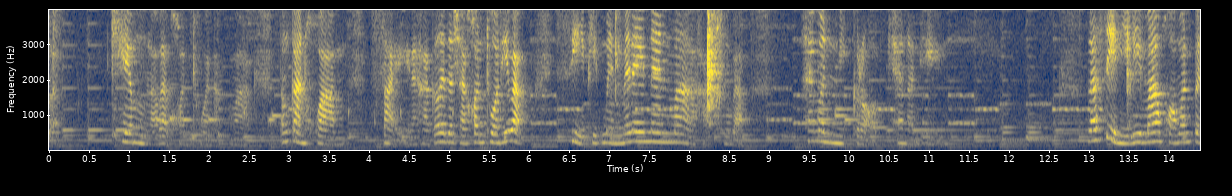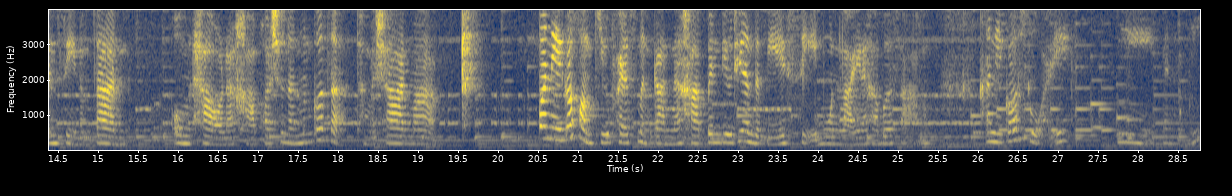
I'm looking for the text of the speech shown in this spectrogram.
แบบเข้มแล้วแบบคอนทัวร์หนักมาก ต้องการความใสนะคะ ก็เลยจะใช้คอนทัวร์ที่แบบสีพิกเมนต์ไม่ได้แน่นมากค่ะ คือแบบ ให้มันมีกรอบแค่นั้นเอง และสีนี้ดีมากเพราะมันเป็นสีน้ำตาลอมเทานะคะ เพราะฉะนั้นมันก็จะธรรมชาติมาก วันนี้ก็ของ Q Press เหมือนกันนะคะ เป็น Beauty and the Beast สี Moonlight นะคะเบอร์ 3 อันนี้ก็สวย นี่เป็นแบบนี้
